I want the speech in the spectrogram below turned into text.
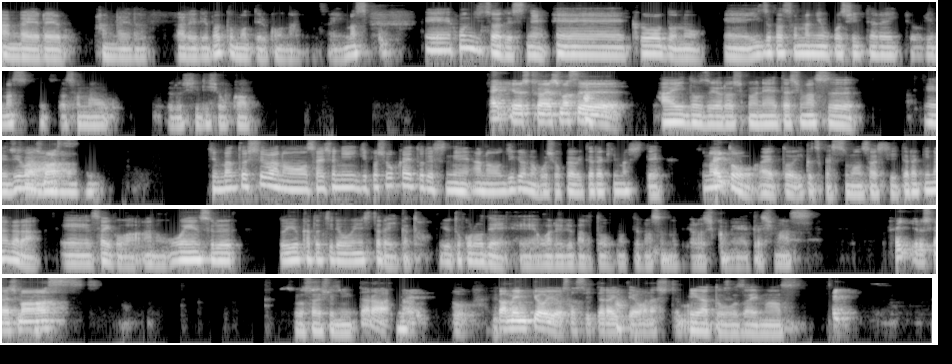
考えられ考えられればと思っているコーナーでございます。えー、本日はですね、えー、クオードの、えー、飯塚様にお越しいただいております。飯塚様、よろしいでしょうか？はい、よろしくお願いします。はい、どうぞよろしくお願いいたします。えー、では、順番としてはあの、最初に自己紹介とですね、あの授業のご紹介をいただきまして、その後、はい、えっといくつか質問させていただきながら、えー、最後はあの応援するどういう形で応援したらいいかというところで、えー、終われればと思ってますので、よろしくお願いいたします。はい、よろしくお願いします。それ最初に。たら、えっと、画面共有をさせていただいてお話してもありがとうございます。はい。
